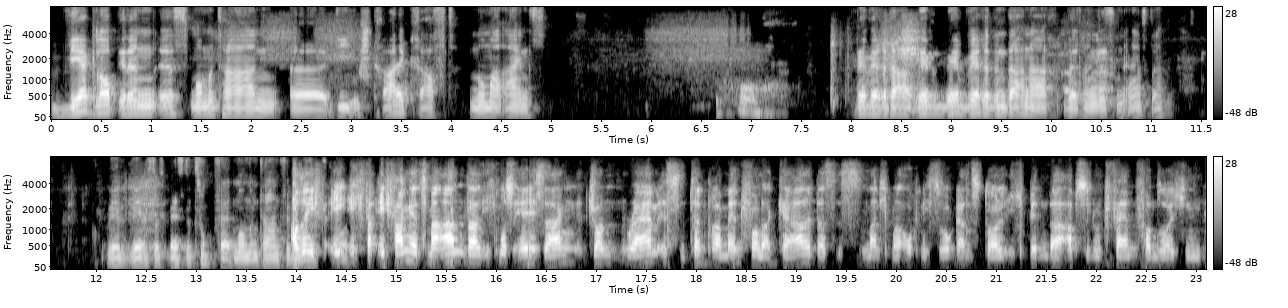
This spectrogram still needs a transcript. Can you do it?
Wer glaubt ihr denn ist momentan äh, die Strahlkraft Nummer eins? Oh. Wer wäre da? Wer, wer wäre denn danach Weltranglisten Erster? Wer, wer, ist das beste Zugpferd momentan für Also ich, ich, ich fange jetzt mal an, weil ich muss ehrlich sagen, John Ram ist ein temperamentvoller Kerl. Das ist manchmal auch nicht so ganz toll. Ich bin da absolut Fan von solchen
